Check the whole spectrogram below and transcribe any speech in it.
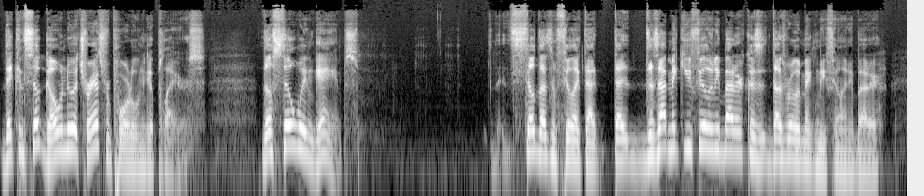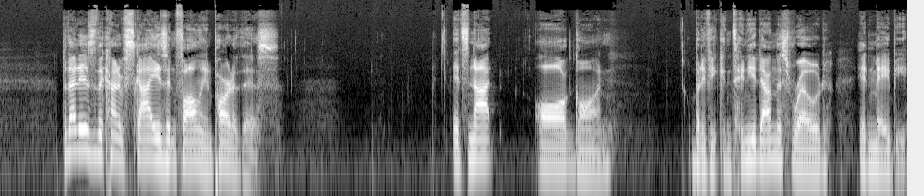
They can still go into a transfer portal and get players. They'll still win games. It still doesn't feel like that. That does that make you feel any better? Because it does really make me feel any better. But that is the kind of sky isn't falling part of this. It's not all gone. But if you continue down this road, it may be.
